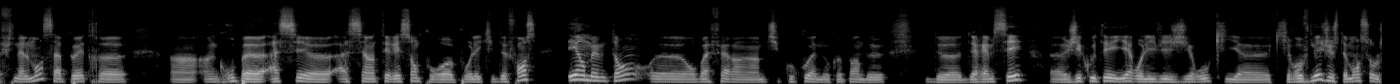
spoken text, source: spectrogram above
finalement ça peut être un, groupe assez, assez intéressant pour, pour l'équipe de France. Et en même temps, on va faire un, petit coucou à nos copains de, de, d'RMC. j'écoutais hier Olivier Giroud qui, qui revenait justement sur le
